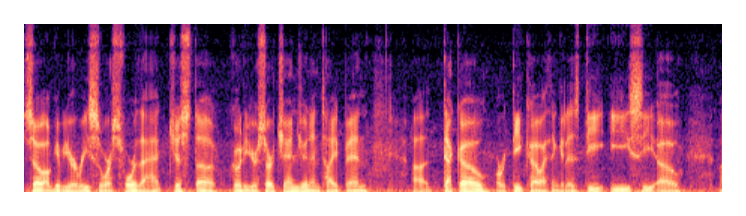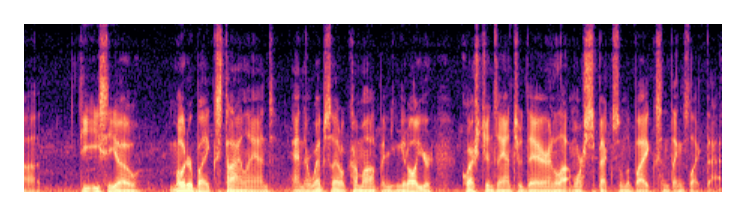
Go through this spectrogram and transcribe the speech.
So I'll give you a resource for that. Just uh, go to your search engine and type in uh, Deco or Deco, I think it is D E C O, uh, D E C O, Motorbikes Thailand, and their website will come up, and you can get all your questions answered there and a lot more specs on the bikes and things like that.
